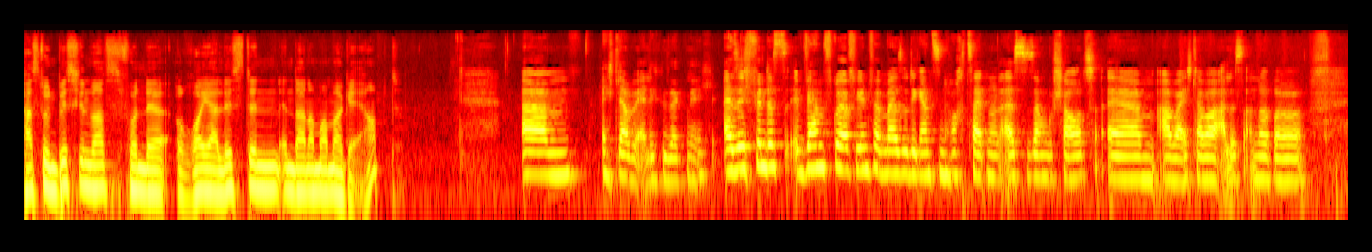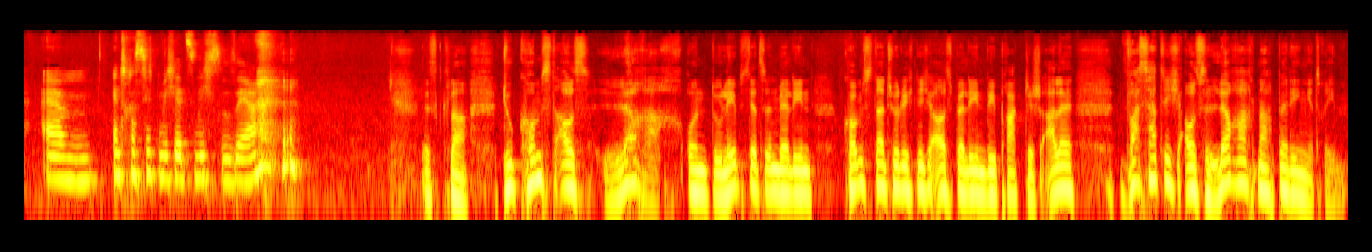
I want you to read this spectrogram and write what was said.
Hast du ein bisschen was von der Royalistin in deiner Mama geerbt? Ähm, ich glaube ehrlich gesagt nicht. Also ich finde das, wir haben früher auf jeden Fall mal so die ganzen Hochzeiten und alles zusammen geschaut. Ähm, aber ich glaube, alles andere ähm, interessiert mich jetzt nicht so sehr. ist klar. Du kommst aus Lörrach und du lebst jetzt in Berlin, kommst natürlich nicht aus Berlin wie praktisch alle. Was hat dich aus Lörrach nach Berlin getrieben?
